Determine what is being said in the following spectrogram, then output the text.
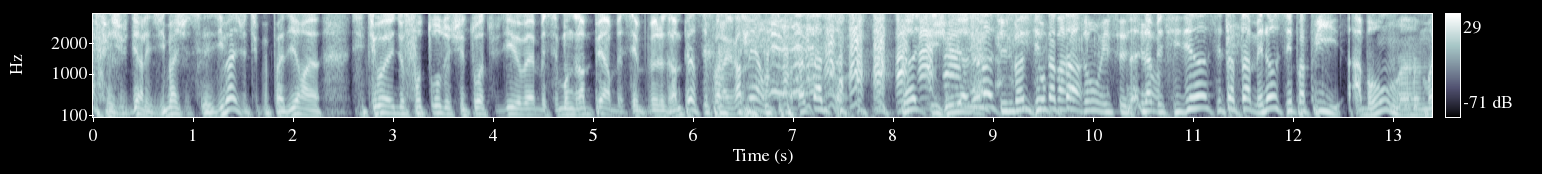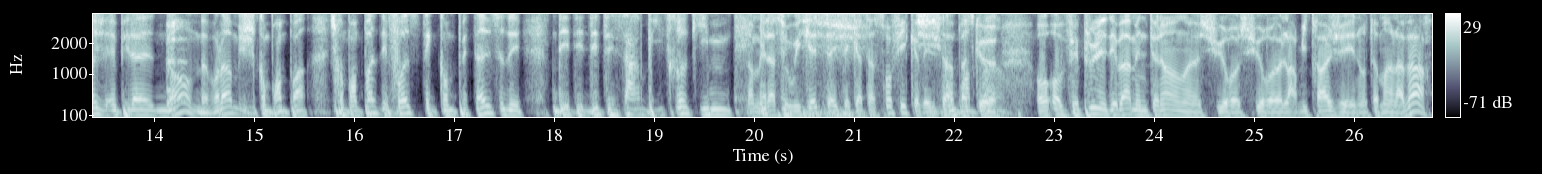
enfin, je veux dire, les images, c'est les images. Tu peux pas dire, euh, si tu vois une photo de chez toi, tu dis, ben, c'est mon grand-père, ben, c'est le grand-père, c'est pas la grand-mère, c'est pas ta tante. Non, je, je veux dire, non, non, C'est si, c'est tata. comparaison, oui, c'est Non, mais si non, c'est tata, mais non, c'est papy. Ah bon euh, Moi, j'ai- puis là, non, ben voilà, mais je comprends pas. Je comprends pas des fois cette incompétence des des, des, des, des arbitres qui. non mais là ce week-end ça a été catastrophique avec Je ça parce que on, on fait plus les débats maintenant euh, sur sur euh, l'arbitrage et notamment la VAR,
